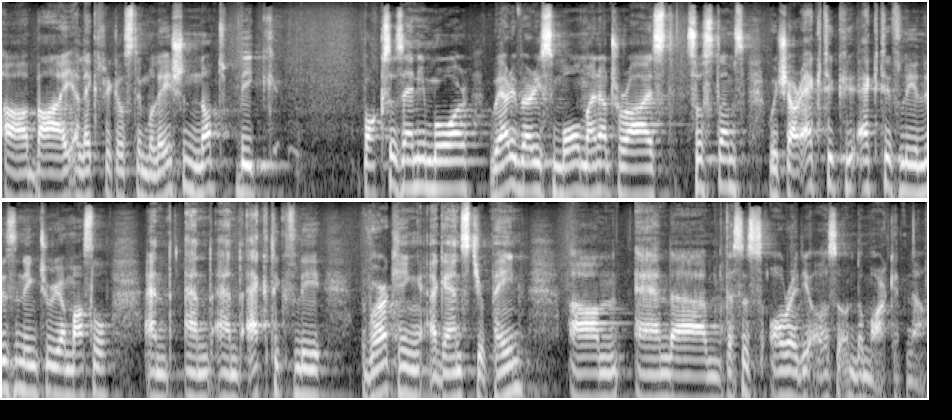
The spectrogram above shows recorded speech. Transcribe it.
uh, by electrical stimulation, not big boxes anymore, very, very small miniaturized systems which are acti actively listening to your muscle and, and, and actively working against your pain. Um, and um, this is already also on the market now.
